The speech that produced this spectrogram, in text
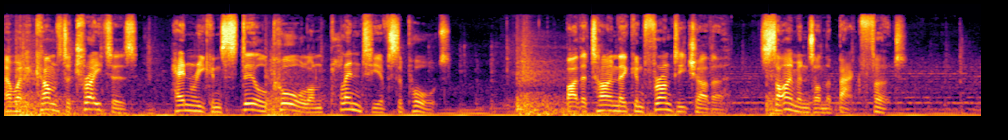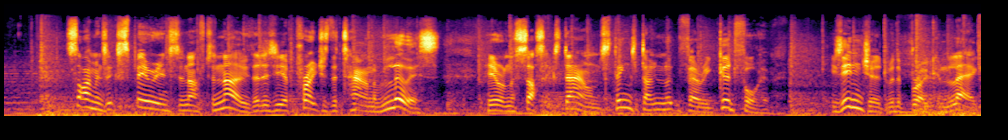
And when it comes to traitors, Henry can still call on plenty of support. By the time they confront each other, Simon's on the back foot. Simon's experienced enough to know that as he approaches the town of Lewes, here on the Sussex Downs, things don't look very good for him. He's injured with a broken leg.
